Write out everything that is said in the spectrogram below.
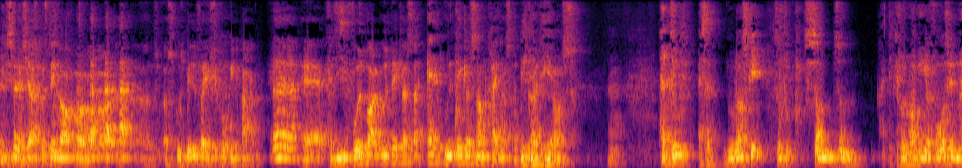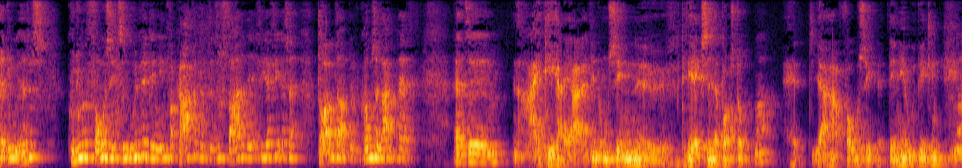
ligesom hvis jeg skulle stille op og, og, og skulle spille for FCK inde i parken. Ja, ja. Øh, fordi fodbold udvikler sig, alt udvikler sig omkring os, og det gør det her også. Havde du, altså nu er der jo sket, som du, som, som, nej, det kan du nok ikke have forudset, men havde du, havde du, kunne du have forudset sådan en udvikling inden for kaffe, da, da du startede der i 84, og drømte om, at det ville komme så langt, at, At, øh, Nej, det har jeg aldrig nogensinde, øh, det kan jeg ikke sidde og påstå, Nej. At jeg har forudset den her udvikling. Nej.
